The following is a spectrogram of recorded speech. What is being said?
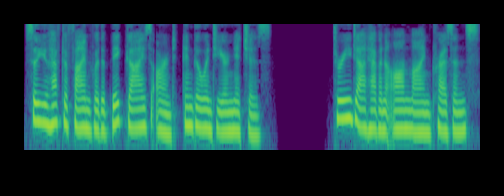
so you have to find where the big guys aren't and go into your niches. 3. Have an online presence.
